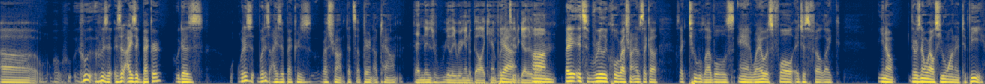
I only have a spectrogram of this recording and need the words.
uh, who, who who is it? Is it Isaac Becker who does what is what is Isaac Becker's restaurant that's up there in Uptown? That name's really ringing a bell. I can't put yeah. the two together. Though. Um, but it, it's a really cool restaurant. It was like a it was like two levels, and when it was full, it just felt like, you know, there was nowhere else you wanted to be,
